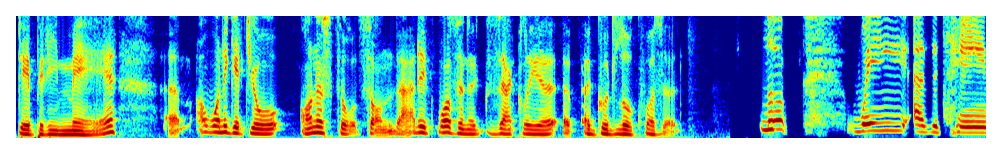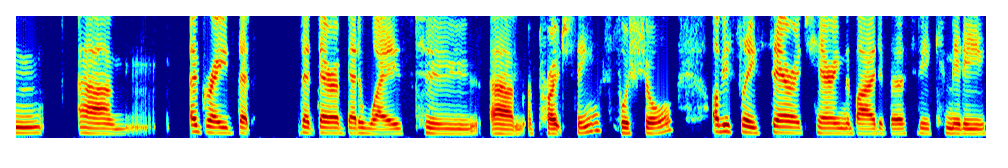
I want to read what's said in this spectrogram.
deputy mayor. Um, I want to get your honest thoughts on that. It wasn't exactly a, a good look, was it? Look, we as a team um, agreed that that there are better ways to um, approach things for sure. Obviously, Sarah chairing the biodiversity committee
